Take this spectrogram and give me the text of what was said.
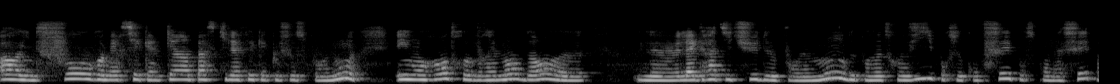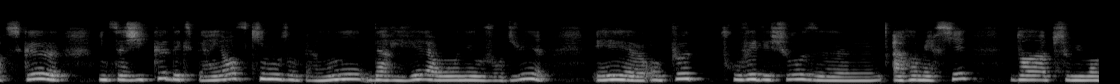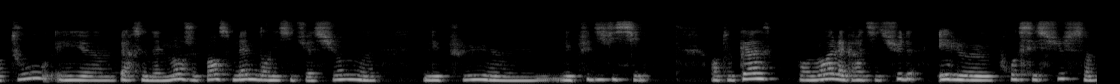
oh il faut remercier quelqu'un parce qu'il a fait quelque chose pour nous et on rentre vraiment dans la gratitude pour le monde, pour notre vie, pour ce qu'on fait, pour ce qu'on a fait, parce que euh, il ne s'agit que d'expériences qui nous ont permis d'arriver là où on est aujourd'hui. Et euh, on peut trouver des choses euh, à remercier dans absolument tout. Et personnellement, je pense même dans les situations les, plus, les plus difficiles. En tout cas, pour moi, la gratitude est le processus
